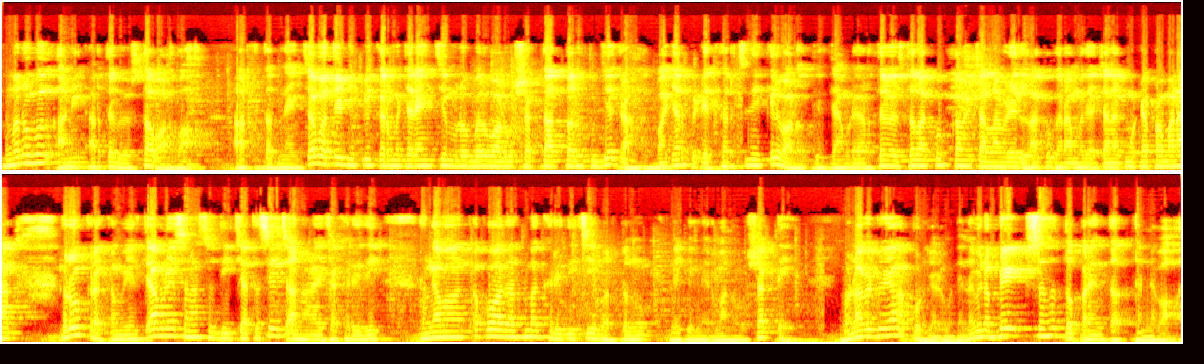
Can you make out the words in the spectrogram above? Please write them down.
मनोबल आणि अर्थव्यवस्था वाढवा. अर्थतज्ञांच्या मते डीपी कर्मचाऱ्यांचे मनोबल वाढवू शकतात परंतु जे ग्राहक बाजारपेठेत खर्च देखील वाढवतील त्यामुळे अर्थव्यवस्थेला खूप कमी चालना मिळेल लाखो घरामध्ये अचानक मोठ्या प्रमाणात रोख रक्कम येईल. त्यामुळे सणासुदीच्या तसेच अनाळ्याच्या खरेदी हंगामात अपवादात्मक खरेदीची वर्तणूक देखील निर्माण होऊ शकते. पुन्हा भेटूया पुढच्या नवीन अपडेटसह तोपर्यंत धन्यवाद.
